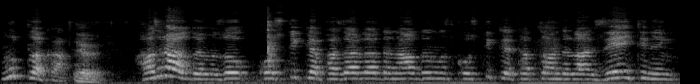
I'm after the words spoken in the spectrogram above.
Mutlaka. Evet. Hazır aldığımız o kostikle pazarlardan aldığımız kostikle tatlandırılan zeytinin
